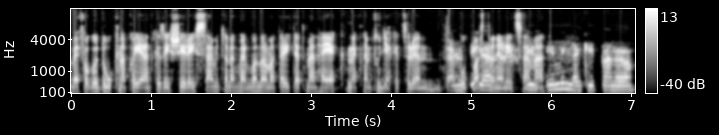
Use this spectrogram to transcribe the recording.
befogadóknak a jelentkezésére is számítanak, mert gondolom a telített menhelyeknek nem tudják egyszerűen felpuppasztani a létszámát. Én, én mindenképpen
